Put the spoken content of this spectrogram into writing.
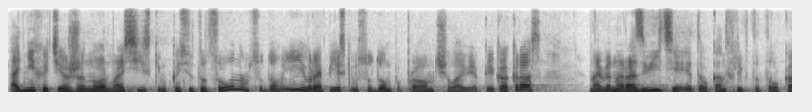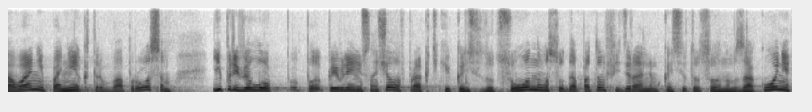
одних и тех же норм Российским конституционным судом и Европейским судом по правам человека. И как раз, наверное, развитие этого конфликта толкований по некоторым вопросам и привело к появлению сначала в практике Конституционного суда, потом в Федеральном конституционном законе,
